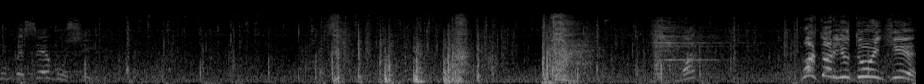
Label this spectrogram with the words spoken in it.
μου πεσέβουση. What? What are you doing here?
